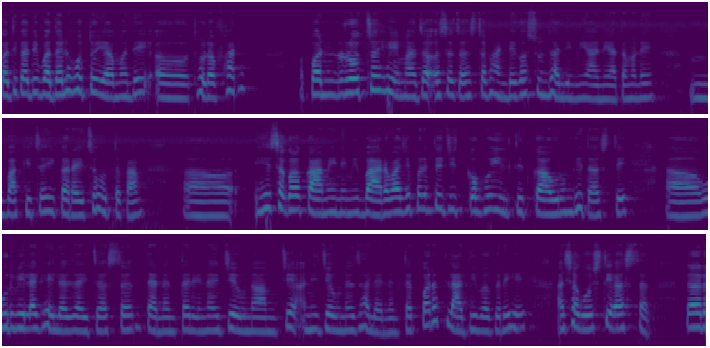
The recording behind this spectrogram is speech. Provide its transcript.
कधी कधी बदल होतो यामध्ये थोडंफार. पण रोजचं हे माझं असंच असतं भांडे घासून झाले मी आणि आता मला बाकीचंही करायचं होतं काम. हे सगळं काम आहे ना मी बारा वाजेपर्यंत जितकं होईल तितकं आवरून घेत असते. उर्वीला घ्यायला जायचं असतं. त्यानंतर येणं जेवणं आमचे आणि जेवणं झाल्यानंतर परत लादी वगैरे हे अशा गोष्टी असतात. तर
